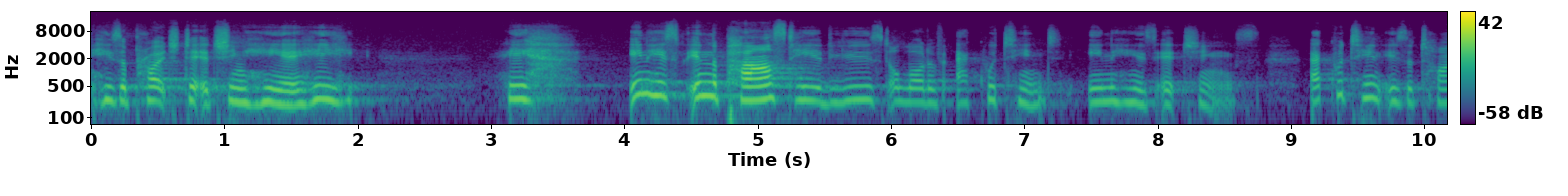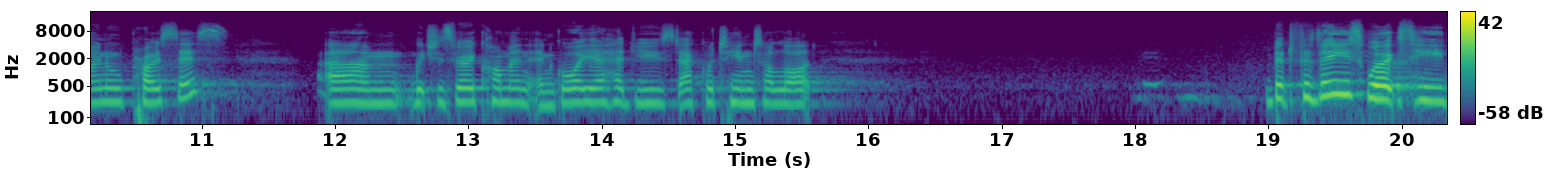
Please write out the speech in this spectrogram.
his approach to etching here. He, he, in, his, in the past, he had used a lot of aquatint in his etchings. Aquatint is a tonal process, um, which is very common, and Goya had used aquatint a lot. But for these works, he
